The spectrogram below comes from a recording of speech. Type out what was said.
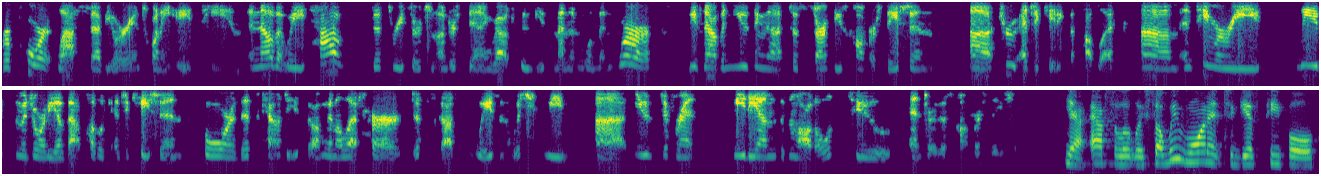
report last February in 2018. And now that we have this research and understanding about who these men and women were, we've now been using that to start these conversations uh, through educating the public. Um, and T. Marie leads the majority of that public education for this county. So I'm going to let her discuss ways in which we uh, use different mediums and models to enter this conversation. Yeah, absolutely. So we wanted to give people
